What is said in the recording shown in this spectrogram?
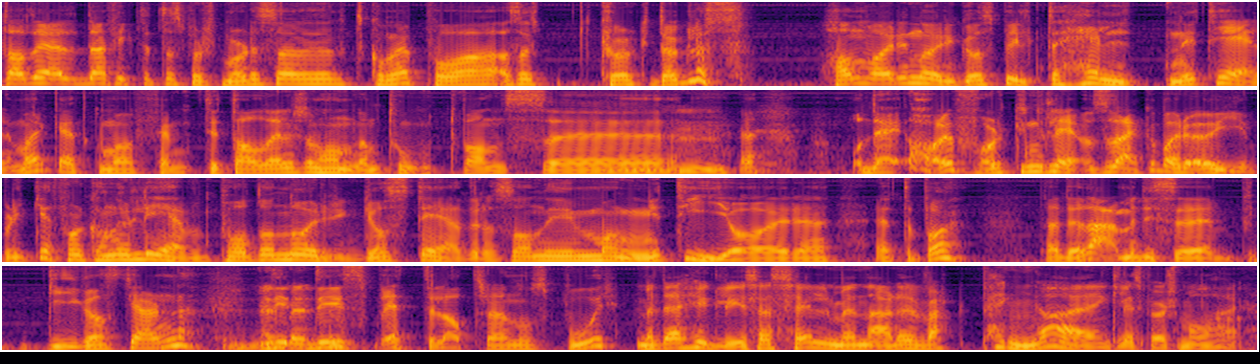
da jeg, da jeg fikk dette spørsmålet, så kom jeg på altså, Kirk Douglas. Han var i Norge og spilte Heltene i Telemark, jeg vet ikke om det var 50-tallet, eller som handla om tungtvanns... eh, ja. Og det har jo folk kunnet leve, så det er ikke bare øyeblikket. Folk kan jo leve på det, og Norge og steder og sånn, i mange tiår eh, etterpå. Det er det det er med disse gigastjernene. De, de etterlater seg noen spor. Men Det er hyggelig i seg selv, men er det verdt penga, er egentlig spørsmålet her.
